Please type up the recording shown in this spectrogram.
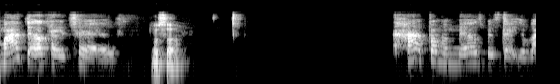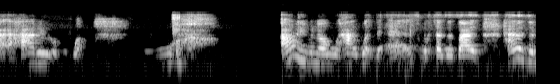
My th- okay, Tev. What's up? How from a male's perspective, like how do what, what I don't even know how what to ask because it's like how does a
